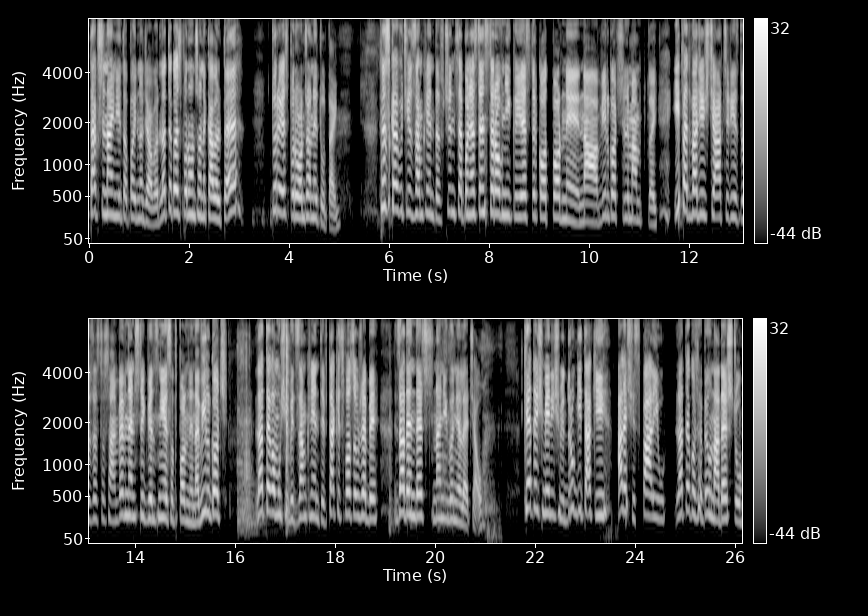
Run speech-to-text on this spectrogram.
Tak przynajmniej to powinno działać. Dlatego jest połączony kabel P, który jest podłączony tutaj. Widzicie jest zamknięte w skrzynce, ponieważ ten sterownik jest tylko odporny na wilgoć, czyli mamy tutaj IP20, czyli jest do zastosowań wewnętrznych, więc nie jest odporny na wilgoć. Dlatego musi być zamknięty w taki sposób, żeby żaden deszcz na niego nie leciał. Kiedyś mieliśmy drugi taki, ale się spalił, dlatego że był na deszczu,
